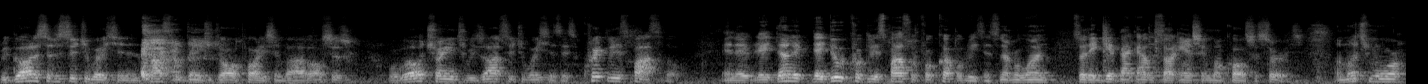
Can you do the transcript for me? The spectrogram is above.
regardless of the situation and the possible danger to all parties involved, officers were well trained to resolve situations as quickly as possible. And they, they, done it, they do it quickly as possible for a couple of reasons. Number one, so they get back out and start answering more calls for service. A much more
